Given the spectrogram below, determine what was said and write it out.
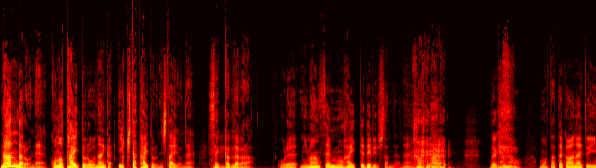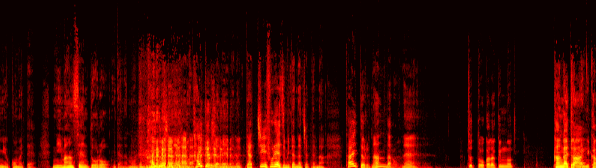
なんだろうね。このタイトルを何か生きたタイトルにしたいよね。せっかくだから、俺2万戦無敗ってデビューしたんだよね。はい。だけど、もう戦わないという意味を込めて2万戦ドローみたいなもうでもタイトルじゃねえな。タイトルじゃねえななキャッチフレーズみたいになっちゃってるな。タイトルなんだろうね。ちょっと岡田君の考えといて。考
